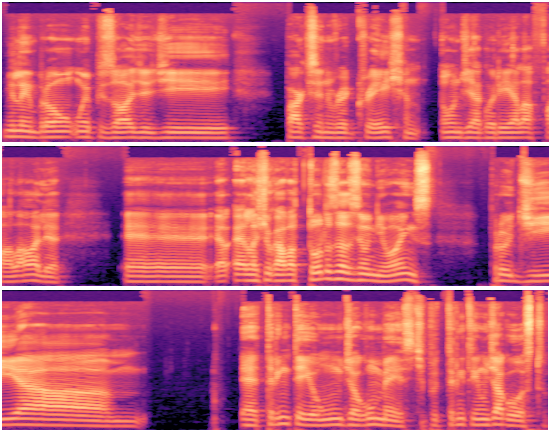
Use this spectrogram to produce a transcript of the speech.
Me lembrou um episódio de Parks and Recreation, onde a guria ela fala, olha, é, ela, jogava todas as reuniões pro dia é, 31 de algum mês, tipo 31 de agosto.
